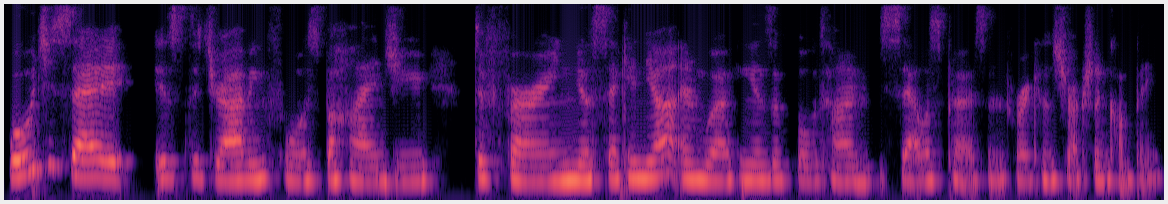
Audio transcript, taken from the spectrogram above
What would you say is the driving force behind you deferring your second year and working as a full time salesperson for a construction company?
